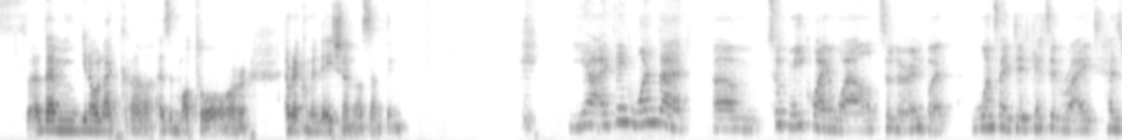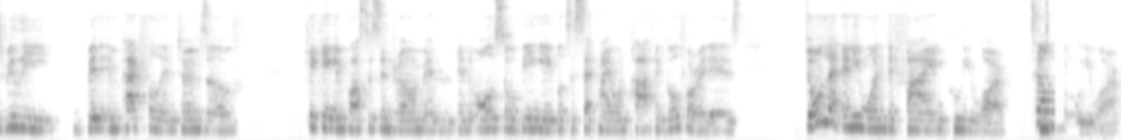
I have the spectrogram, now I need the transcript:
them, you know, like uh, as a motto or a recommendation or something? Yeah, I think one that um, took me quite a while to learn, but once I did get it right, has really been impactful in terms of kicking imposter syndrome and, and also being able to set my own path and go for it is don't let anyone define who you are. Tell mm-hmm. them who you are.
